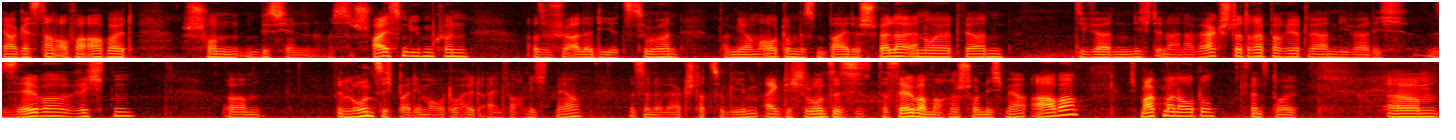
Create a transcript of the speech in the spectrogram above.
ja, gestern auf der Arbeit schon ein bisschen Schweißen üben können. Also für alle, die jetzt zuhören, bei mir am Auto müssen beide Schweller erneuert werden. Die werden nicht in einer Werkstatt repariert werden, die werde ich selber richten. Ähm, lohnt sich bei dem Auto halt einfach nicht mehr, das in der Werkstatt zu geben. Eigentlich lohnt sich das selber machen schon nicht mehr, aber ich mag mein Auto, ich finde es toll. Ähm,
